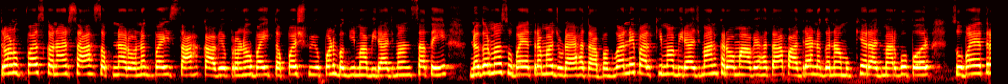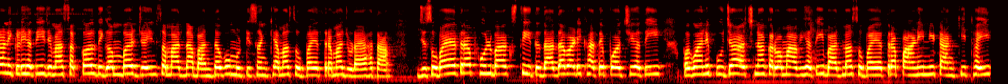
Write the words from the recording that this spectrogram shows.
ત્રણ ઉપવાસ કરનાર શાહ સપના રોનકભાઈ, શાહ કાવ્ય પ્રણવભાઈ, તપસ્વીઓ પણ બગીમાં બિરાજમાન સાથે નગરમાં શોભાયાત્રામાં જોડાયા હતા. ભગવાનને પાલખીમાં બિરાજમાન કરવામાં આવ્યા હતા. પાદરા નગરના મુખ્ય રાજમાર્ગો પર શોભાયાત્રા નીકળી હતી, જેમાં સકલ, દિગંબર, જૈન સમાજના બાંધવો મોટી સંખ્યામાં શોભાયાત્રામાં જોડાયા હતા. જે શોભાયાત્રા ફૂલબાગ સ્થિત દાદાવાડી ખાતે પહોંચી હતી. ભગવાનની પૂજા, અર્ચના કરવામાં આવી હતી. બાદમાં શોભાયાત્રા પાણીની ટાંકી થઈ,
